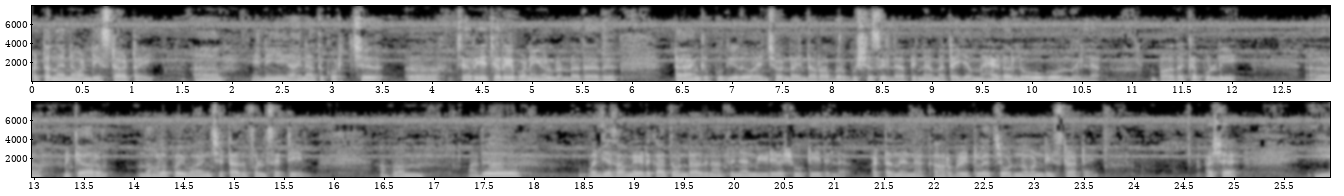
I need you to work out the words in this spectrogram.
പെട്ടെന്ന് തന്നെ വണ്ടി സ്റ്റാർട്ടായി ഇനി അതിനകത്ത് കുറച്ച് ചെറിയ ചെറിയ പണികളുണ്ട്. അതായത് ടാങ്ക് പുതിയത് വാങ്ങിച്ചുകൊണ്ട് അതിന്റെ റബ്ബർ ബുഷസ് ഇല്ല പിന്നെ മറ്റേ യമഹയുടെ ലോഗോ ഒന്നുമില്ല. അപ്പോൾ അതൊക്കെ പുള്ളി മിക്കവാറും നാളെ പോയി വാങ്ങിച്ചിട്ട് അത് ഫുൾ സെറ്റ് ചെയ്യും. അപ്പം അത് വലിയ സമയം എടുക്കാത്തതുകൊണ്ട് അതിനകത്ത് ഞാൻ വീഡിയോ ഷൂട്ട് ചെയ്തില്ല. പെട്ടെന്ന് തന്നെ കാർബറേറ്റർ വെച്ച് ഉടനെ വണ്ടി സ്റ്റാർട്ടായി പക്ഷെ ഈ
